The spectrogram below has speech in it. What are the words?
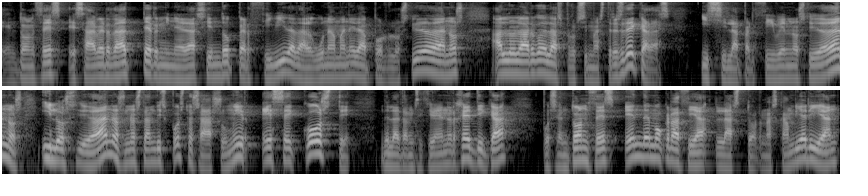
entonces esa verdad terminará siendo percibida de alguna manera por los ciudadanos a lo largo de las próximas tres décadas. Y si la perciben los ciudadanos y los ciudadanos no están dispuestos a asumir ese coste de la transición energética, pues entonces, en democracia, las tornas cambiarían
